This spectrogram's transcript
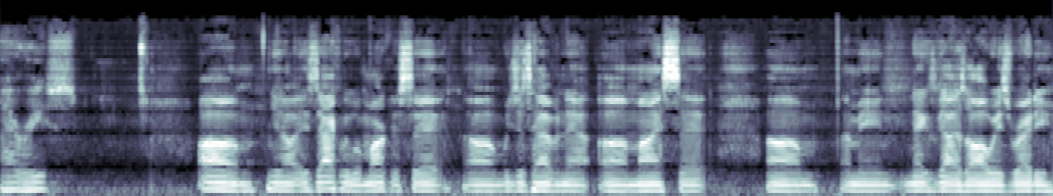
Tyrese. Um, you know exactly what Marcus said. Um, we just having that uh, mindset. Um, I mean, next guy is always ready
